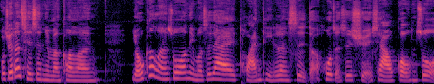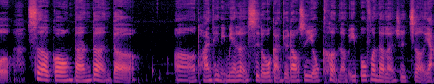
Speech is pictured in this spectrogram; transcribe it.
我觉得其实你们可能有可能说你们是在团体认识的，或者是学校工作、社工等等的。呃，团体里面认识的，我感觉到是有可能一部分的人是这样。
